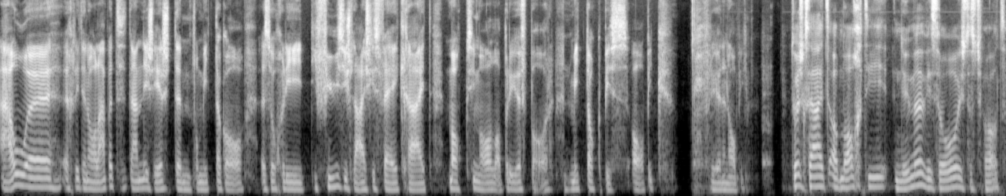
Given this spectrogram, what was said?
auch äh, ein bisschen danach leben, dann ist erst ähm, vom Mittag an so ein die physische Leistungsfähigkeit maximal abrufbar. Mittag bis Abend, frühen Abend. Du hast gesagt, ab 8 Uhr nicht mehr. Wieso ist das zu spät?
